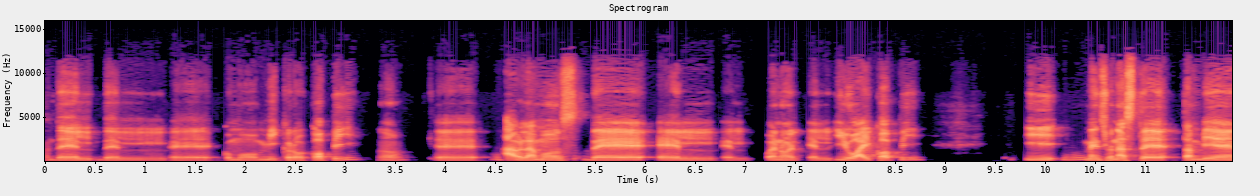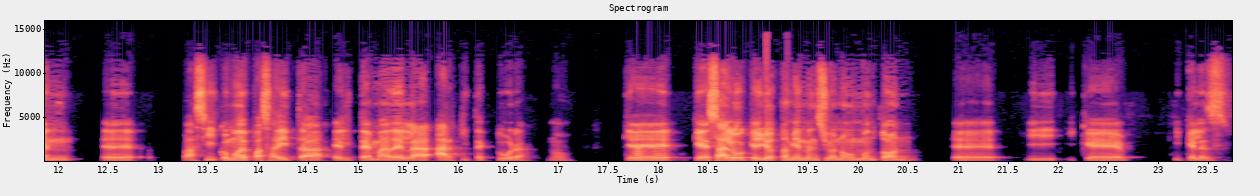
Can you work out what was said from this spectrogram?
del, del eh, como microcopy, ¿no? Eh, hablamos de el, el bueno, el, UI copy y mencionaste también, eh, así como de pasadita, el tema de la arquitectura, ¿no? Que, que es algo que yo también menciono un montón y, y, que, y que les,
